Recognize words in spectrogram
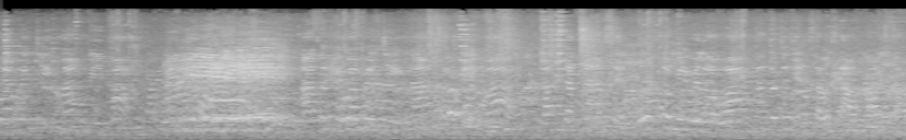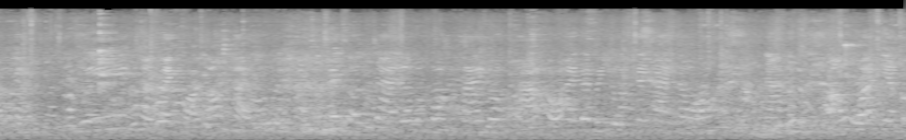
ว่าไม่จริงมากมีป่ะมีอาถ้าใครว่าไม่จริงนะสังเกตว่าหลังจากงานเสร็จปุ๊บก็มีเวลาว่างนั้นก็จะเห็นสาวๆน้อยสาวใหญ่วิ่งเข้าไปขอน้องถ่ายรูปไม่สนใจแล้วก็กล้องซ้ายกล้องขวาขอให้ได้ไปยืนใกล้ๆน้องนะเอาหัวเอียงไป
